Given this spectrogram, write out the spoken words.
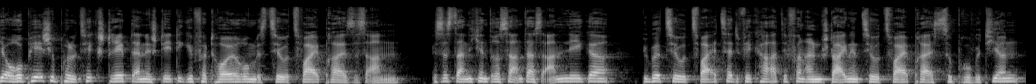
Die europäische Politik strebt eine stetige Verteuerung des CO2-Preises an. Ist es dann nicht interessant, als Anleger über CO2-Zertifikate von einem steigenden CO2-Preis zu profitieren?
